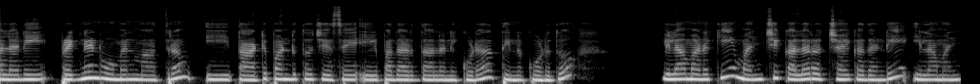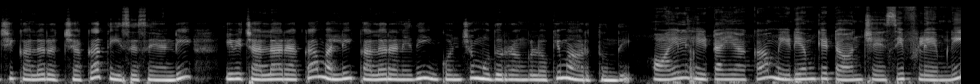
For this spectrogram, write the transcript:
అలానే ప్రెగ్నెంట్ ఉమెన్ మాత్రం ఈ తాటి పండుతో చేసే ఏ పదార్థాలని కూడా తినకూడదు. ఇలా మనకి మంచి కలర్ వచ్చాయి కదండి. ఇలా మంచి కలర్ వచ్చాక తీసేసేయండి. ఇవి చల్లారాక మళ్ళీ కలర్ అనేది ఇంకొంచెం ముదురు రంగులోకి మారుతుంది. ఆయిల్ హీట్ అయ్యాక మీడియంకి టర్న్ చేసి ఫ్లేమ్ని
